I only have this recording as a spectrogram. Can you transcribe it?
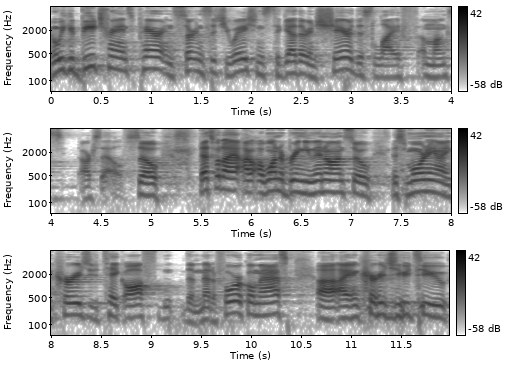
And we could be transparent in certain situations together and share this life amongst ourselves. So that's what I, I, want to bring you in on. So this morning, I encourage you to take off the metaphorical mask. Uh, I encourage you to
